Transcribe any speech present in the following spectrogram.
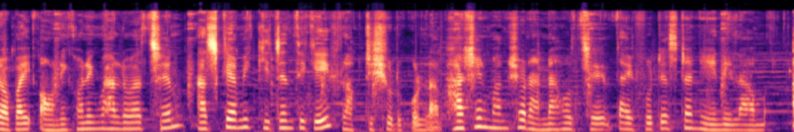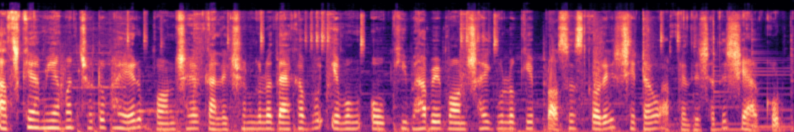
সবাই অনেক অনেক ভালো আছেন। আজকে আমি কিচেন থেকেই ব্লগটি শুরু করলাম। হাঁসের মাংস রান্না হচ্ছে, তাই ফুটেজটা নিয়ে নিলাম। আজকে আমি আমার ছোট ভাইয়ের বনসাইয়ের কালেকশনগুলো দেখাবো এবং ও কীভাবে বনসাইগুলোকে প্রসেস করে সেটাও আপনাদের সাথে শেয়ার করব।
